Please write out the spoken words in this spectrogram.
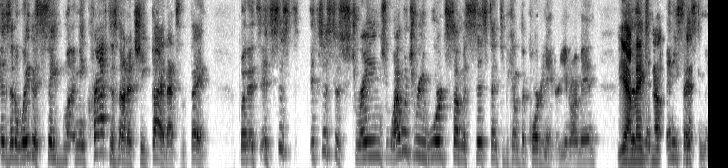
is it a way to save money? I mean, Kraft is not a cheap guy. That's the thing. But it's it's just it's just a strange. Why would you reward some assistant to become the coordinator? You know what I mean? Yeah, it, makes make no any sense it, to me.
